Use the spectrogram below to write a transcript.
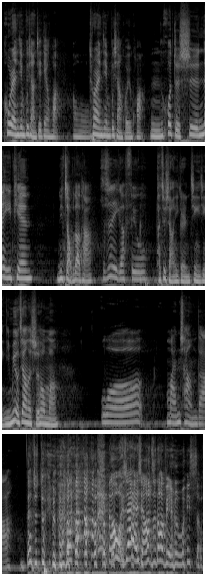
忽然间不想接电话，哦，突然间不想回话，嗯，或者是那一天你找不到他，只是一个 feel，他就想一个人静一静。你没有这样的时候吗？我。蛮长的啊，那就对了。然后我现在还想要知道别人为什么，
